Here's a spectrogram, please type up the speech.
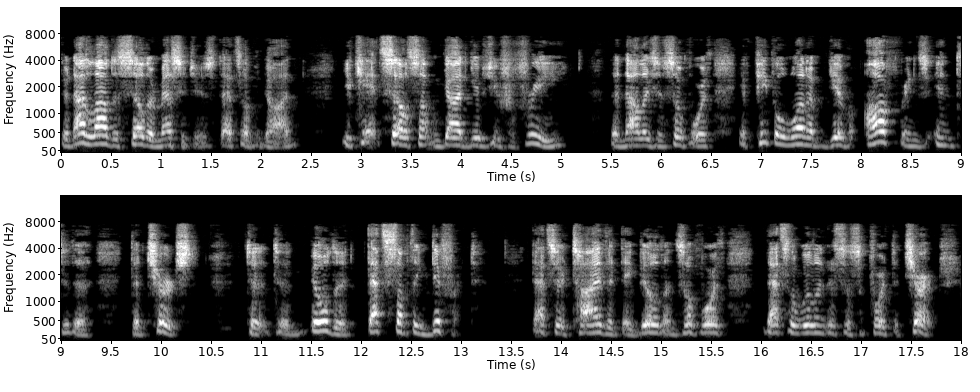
They're not allowed to sell their messages. That's of God. You can't sell something God gives you for free, the knowledge and so forth. If people want to give offerings into the, the church to, to build it, that's something different. That's their tithe that they build and so forth. That's the willingness to support the church.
